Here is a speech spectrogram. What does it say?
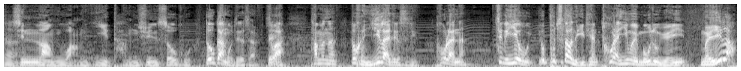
嗯新浪、网易、腾讯、搜狐都干过这个事儿，是吧？他们呢都很依赖这个事情。后来呢，这个业务又不知道哪一天突然因为某种原因没了。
